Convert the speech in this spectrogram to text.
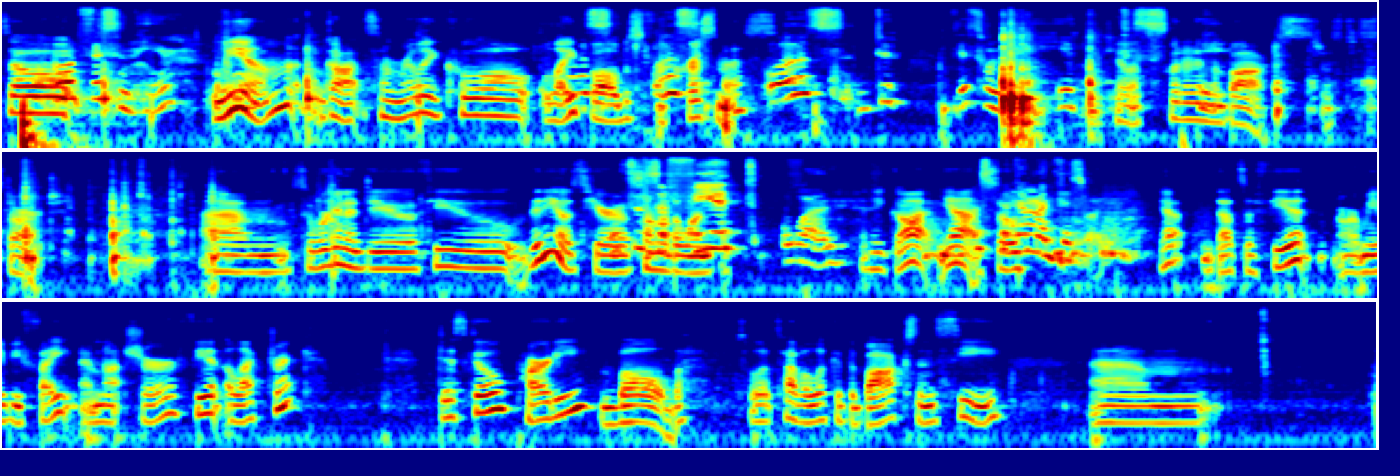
So What's this in here? Liam got some really cool light Let's- bulbs for let's- Christmas. Let's do this one here. Okay, let's put it in the box just to start. Um, so we're gonna do a few videos here of some of the ones Fiat one. that he got. Yeah, Let's so on this one. Yep, that's a Fiat or maybe Fight, I'm not sure. Feit Electric Disco Party Bulb. So let's have a look at the box and see. Um,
